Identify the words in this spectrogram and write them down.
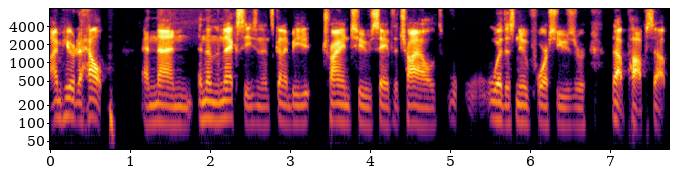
I'm here to help." And then and then the next season, it's going to be trying to save the child with this new Force user that pops up,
